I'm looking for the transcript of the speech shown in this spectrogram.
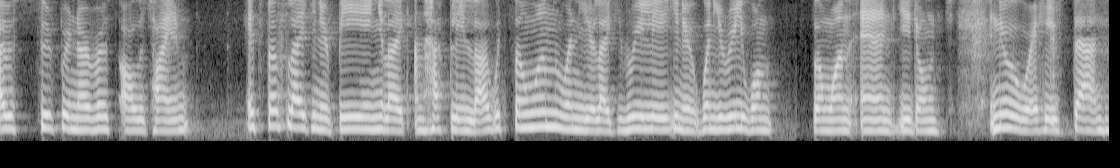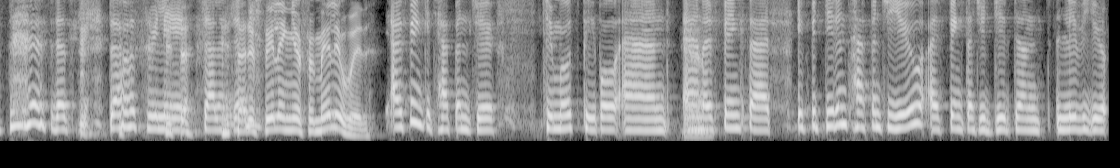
I was super nervous all the time. It felt like, you know, being like unhappily in love with someone when you're like really, you know, when you really want someone and you don't know where he stands. so that, that was really Is that, challenging. is that a feeling you're familiar with? I think it happened to to most people and and I think that if it didn't happen to you, I think that you didn't live your,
